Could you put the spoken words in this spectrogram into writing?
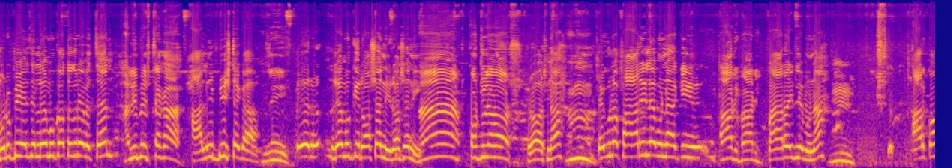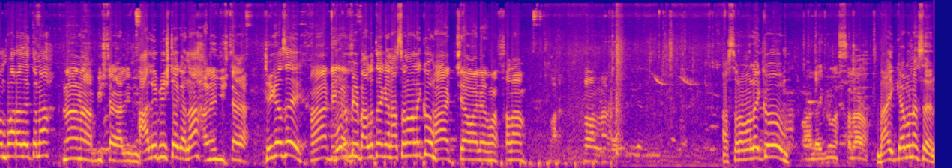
মুরব্বী এই যে লেমু কত করে বেচছেন? হালি বিশ টাকা। হালি বিশ টাকা। জি। এর লেমু কি রসানি? রসানি? হ্যাঁ কটুলা রস। রস না? এগুলো পাহাড়ি লেবু না কি পাহাড়ি পাহাড়ি পাহাড়ি লেবু না? আর কম পারা যাইতো না? না না বিশ টাকা আলি বিশ। আলি বিশ টাকা না? আলি বিশ টাকা। ঠিক আছে? হ্যাঁ, ঠিক আছে। ভালো থাকেন। আসসালামু আলাইকুম। আচ্ছা ওয়ালাইকুম আসসালাম। আসসালামু আলাইকুম। ওয়ালাইকুম আসসালাম। ভাই কেমন আছেন?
